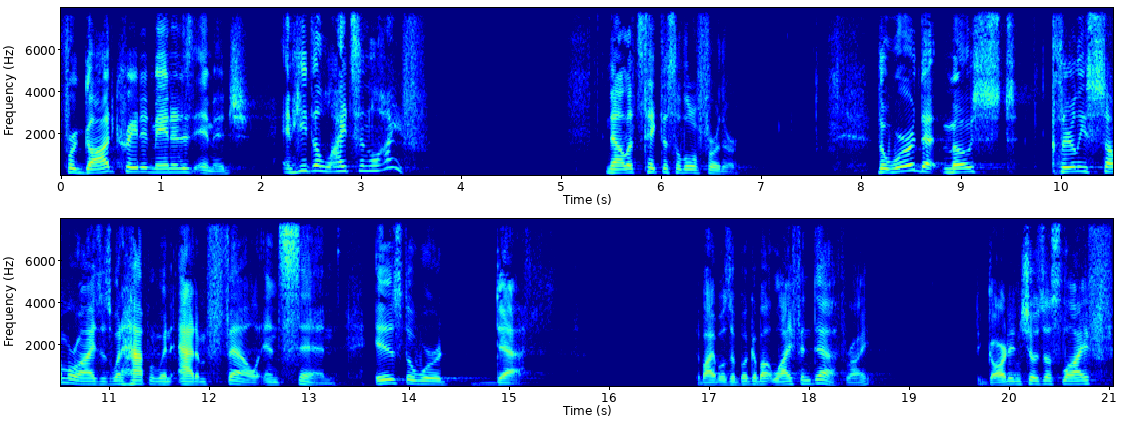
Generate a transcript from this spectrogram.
for God created man in his image, and he delights in life. Now, let's take this a little further. The word that most clearly summarizes what happened when Adam fell in sin is the word death. The Bible is a book about life and death, right? The garden shows us life,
